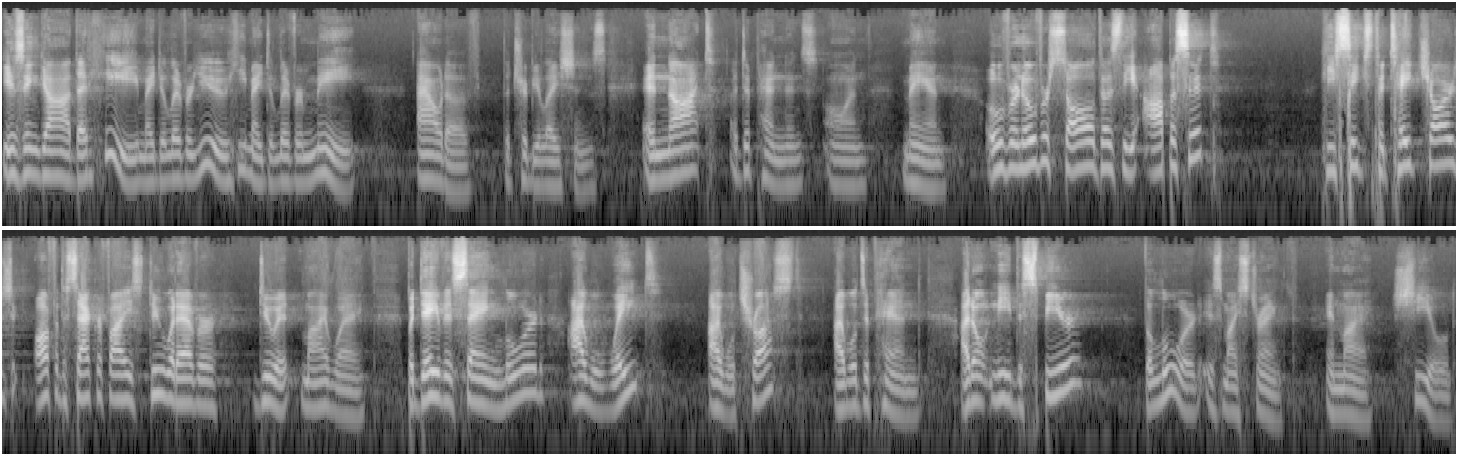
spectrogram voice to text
is in God that he may deliver you, he may deliver me out of the tribulations, and not a dependence on man. Over and over, Saul does the opposite he seeks to take charge, offer the sacrifice, do whatever, do it my way. But David is saying, Lord, I will wait, I will trust, I will depend. I don't need the spear. The Lord is my strength and my shield.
